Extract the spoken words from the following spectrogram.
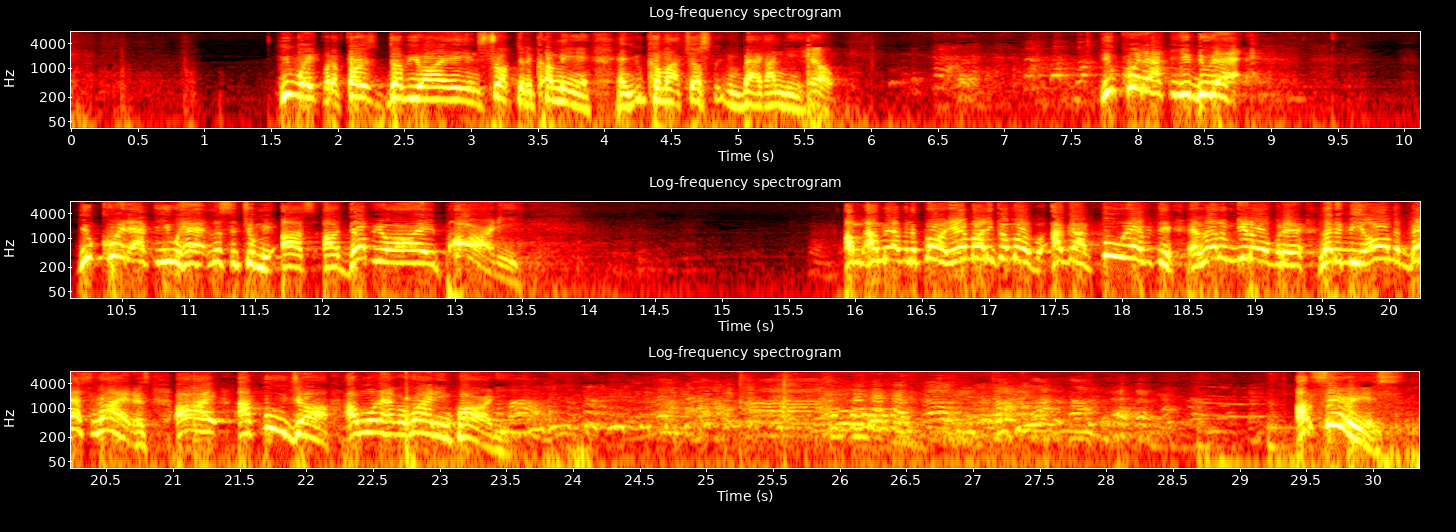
You wait for the first WRA instructor to come in and you come out your sleeping bag, I need help. You quit after you do that. You quit after you had, listen to me, a, a WRA party. I'm, I'm, having a party. Everybody come over. I got food, everything. And let them get over there. Let it be all the best writers. All right, I food y'all. I want to have a writing party. I'm serious.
